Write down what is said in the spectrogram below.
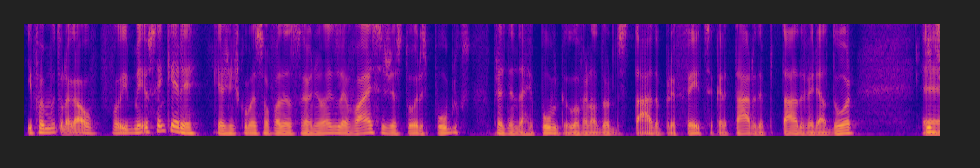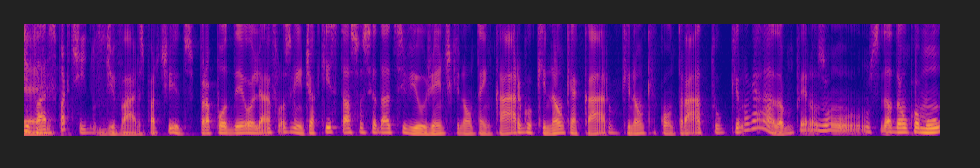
E foi muito legal, foi meio sem querer que a gente começou a fazer essas reuniões, levar esses gestores públicos, presidente da República, governador do estado, prefeito, secretário, deputado, vereador. E é, de vários partidos. De vários partidos. Para poder olhar e falar o seguinte: aqui está a sociedade civil, gente que não tem cargo, que não quer cargo, que não quer contrato, que não quer nada, apenas um, um cidadão comum,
